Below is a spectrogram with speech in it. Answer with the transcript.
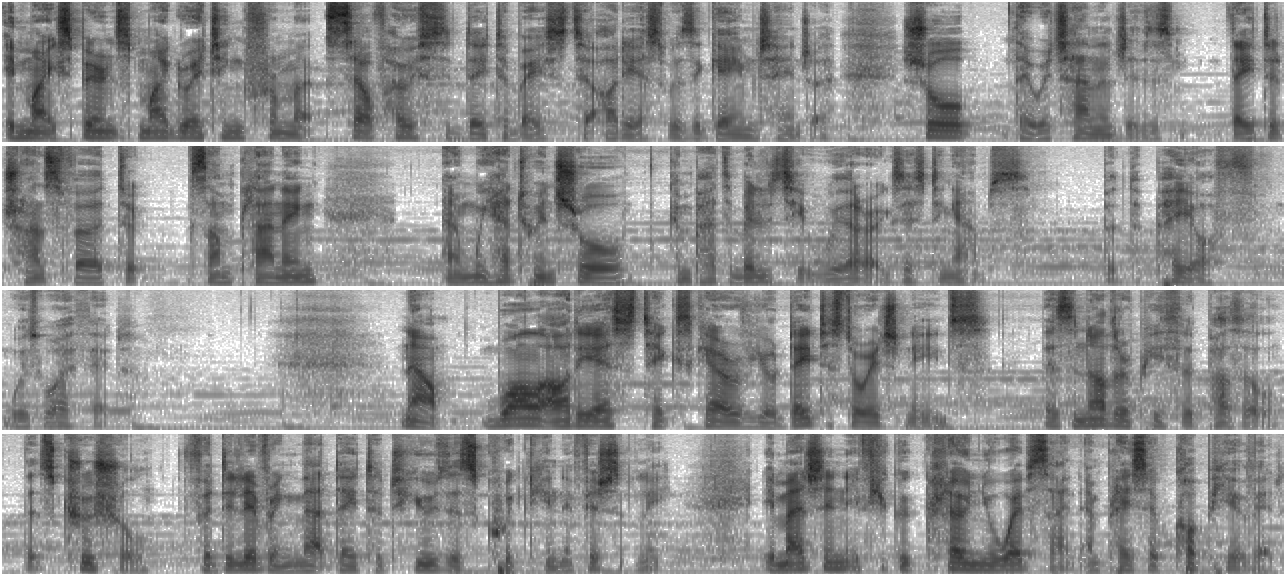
In my experience, migrating from a self hosted database to RDS was a game changer. Sure, there were challenges. Data transfer took some planning, and we had to ensure compatibility with our existing apps, but the payoff was worth it. Now, while RDS takes care of your data storage needs, there's another piece of the puzzle that's crucial for delivering that data to users quickly and efficiently. Imagine if you could clone your website and place a copy of it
